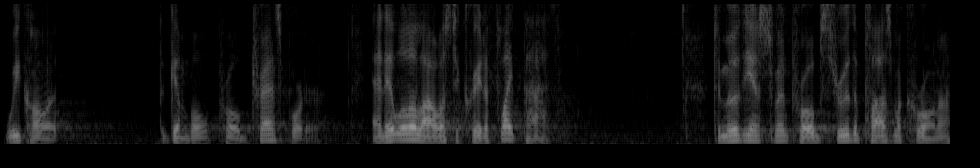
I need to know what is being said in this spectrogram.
We call it the gimbal probe transporter, and it will allow us to create a flight path to move the instrument probes through the plasma corona,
